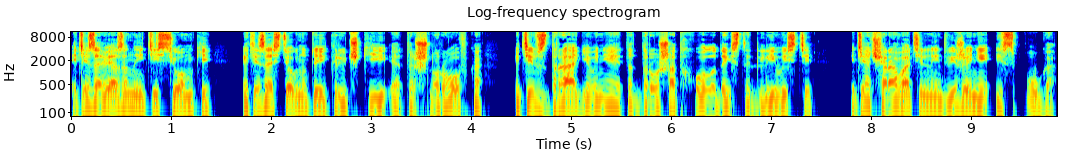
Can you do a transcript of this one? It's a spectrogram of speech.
Эти завязанные тесемки, эти застегнутые крючки, эта шнуровка, эти вздрагивания, эта дрожь от холода и стыдливости, эти очаровательные движения испуга,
